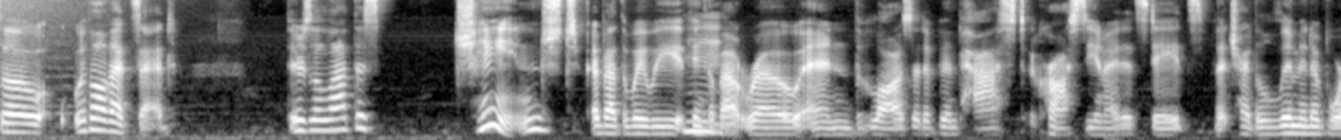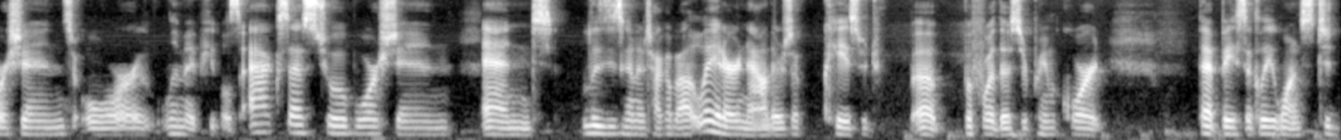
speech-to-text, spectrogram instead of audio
So, with all that said, there's a lot that's changed about the way we think Mm. about Roe and the laws that have been passed across the United States that try to limit abortions or limit people's access to abortion. And Lizzie's going to talk about later. Now, there's a case which, uh, before the Supreme Court that basically wants to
